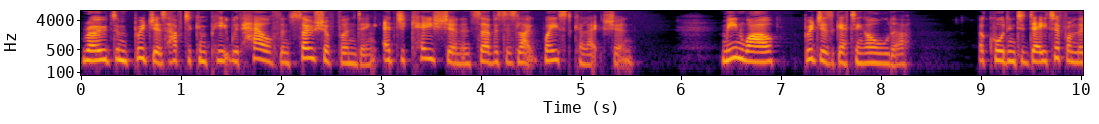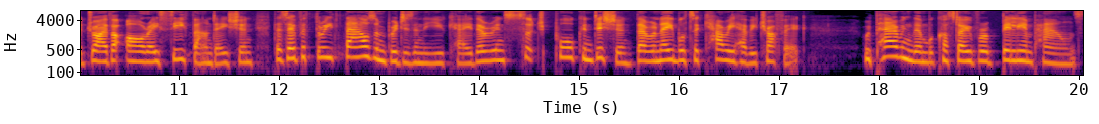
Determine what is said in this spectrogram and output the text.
Roads and bridges have to compete with health and social funding, education, and services like waste collection. Meanwhile, bridges are getting older. According to data from the Driver RAC Foundation, there's over 3,000 bridges in the UK that are in such poor condition they're unable to carry heavy traffic. Repairing them would cost over a billion pounds,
